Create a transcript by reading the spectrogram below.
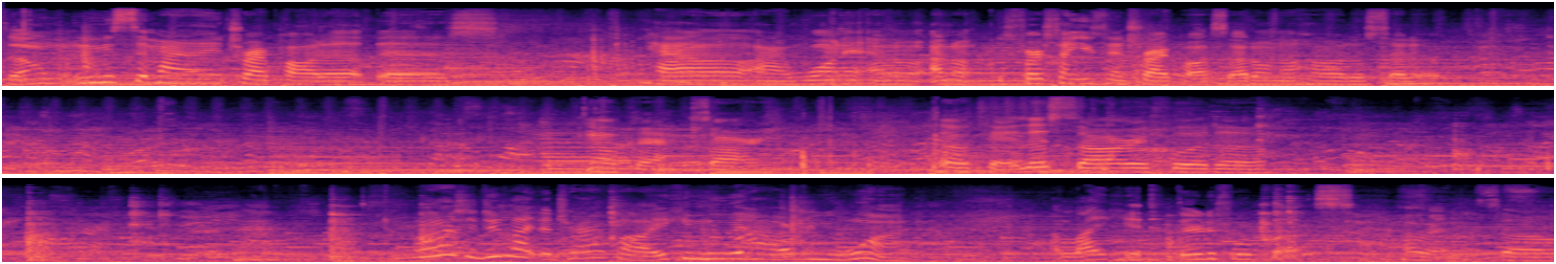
So um, let me set my tripod up as how I want it. I don't. I don't. First time using a tripod, so I don't know how to set up. Okay. Sorry. Okay. Let's sorry for the. Well, what you do like the tripod? You can move it however you want. I like it. 34 bucks. Okay, so.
